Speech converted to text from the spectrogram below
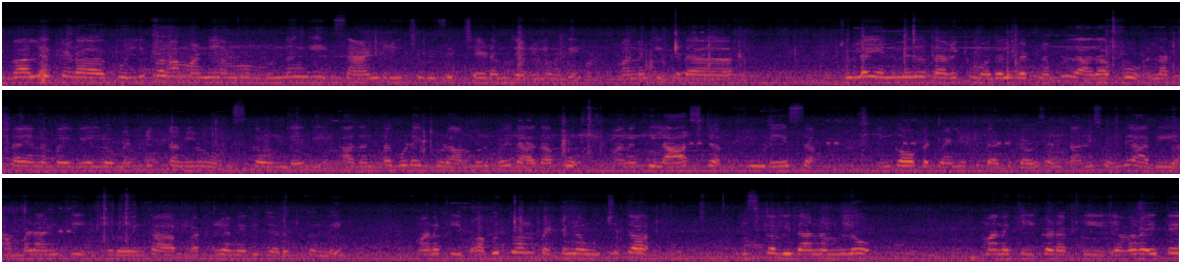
ఇవాళ ఇక్కడ కొల్లిపర మండలము మున్నంగి శాండ్ విజిట్ చేయడం జరిగింది. మనకి ఇక్కడ జూలై ఎనిమిదో తారీఖు మొదలు పెట్టినప్పుడు దాదాపు లక్ష ఎనభై వేలు మెట్రిక్ టన్నులు ఇసుక ఉండేది. అదంతా కూడా ఇప్పుడు అమ్ముడుపోయి దాదాపు మనకి లాస్ట్ ఫ్యూ డేస్ ఇంకా ఒక twenty two thirty thousand tons ఉంది. అది అమ్మడానికి ఇప్పుడు ఇంకా ప్రక్రియ అనేది జరుగుతుంది. మనకి ప్రభుత్వం పెట్టిన ఉచిత ఇసుక విధానంలో మనకి ఇక్కడికి ఎవరైతే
